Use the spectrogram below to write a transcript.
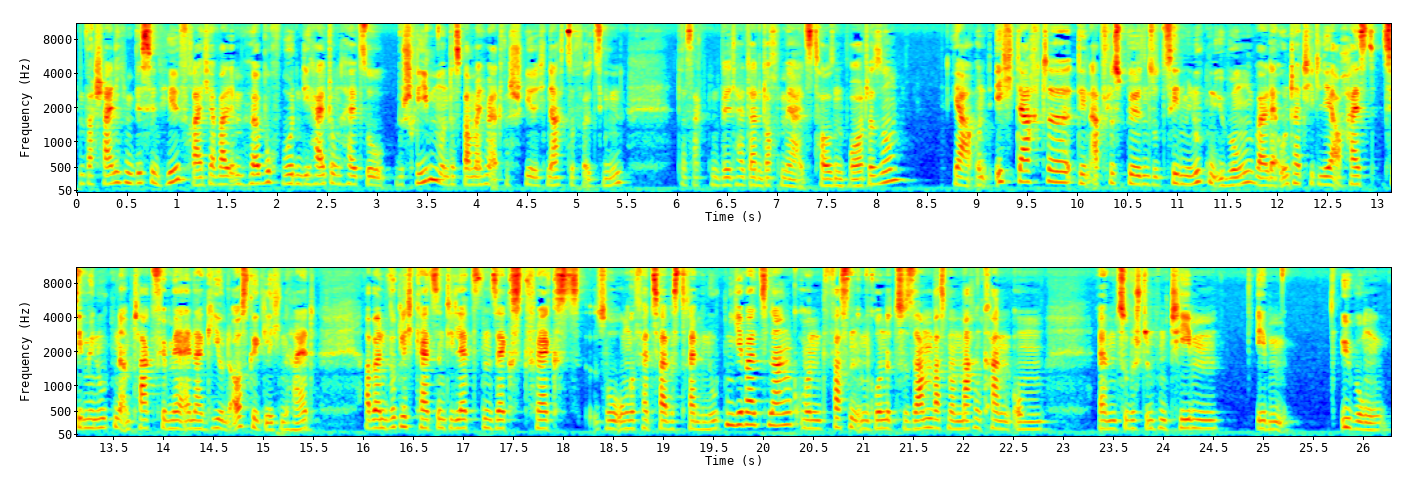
wahrscheinlich ein bisschen hilfreicher, weil im Hörbuch wurden die Haltungen halt so beschrieben und das war manchmal etwas schwierig nachzuvollziehen. Da sagt ein Bild halt dann doch mehr als tausend Worte so. Ja, und ich dachte, den Abschluss bilden so 10 Minuten Übungen, weil der Untertitel ja auch heißt 10 Minuten am Tag für mehr Energie und Ausgeglichenheit. Aber in Wirklichkeit sind die letzten sechs Tracks so ungefähr zwei bis drei Minuten jeweils lang und fassen im Grunde zusammen, was man machen kann, um ähm, zu bestimmten Themen eben Übungen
